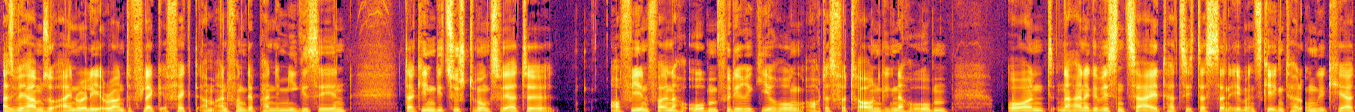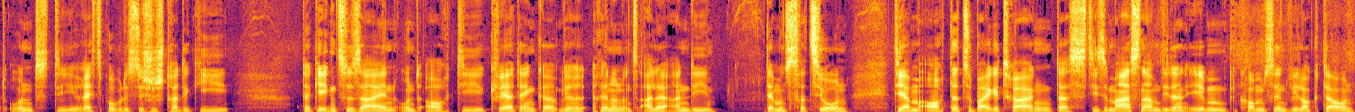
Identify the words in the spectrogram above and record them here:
Also wir haben so einen Rally Around the Flag-Effekt am Anfang der Pandemie gesehen. Da gingen die Zustimmungswerte auf jeden Fall nach oben für die Regierung, auch das Vertrauen ging nach oben. Und nach einer gewissen Zeit hat sich das dann eben ins Gegenteil umgekehrt und die rechtspopulistische Strategie dagegen zu sein und auch die Querdenker, wir erinnern uns alle an die Demonstration, die haben auch dazu beigetragen, dass diese Maßnahmen, die dann eben gekommen sind, wie Lockdown,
